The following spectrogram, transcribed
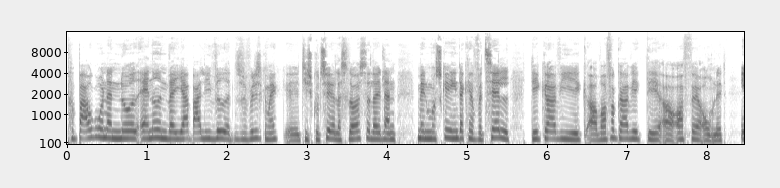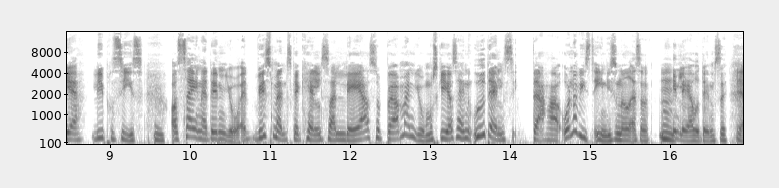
på baggrund af noget andet, end hvad jeg bare lige ved, at selvfølgelig skal man ikke øh, diskutere eller slås eller et eller andet, men måske en, der kan fortælle, det gør vi ikke, og hvorfor gør vi ikke det, og opføre ordentligt. Ja, lige præcis. Mm. Og sagen er den jo, at hvis man skal kalde sig lærer, så bør man jo måske også have en uddannelse, der har undervist egentlig sådan noget, altså mm. en læreruddannelse. Ja.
